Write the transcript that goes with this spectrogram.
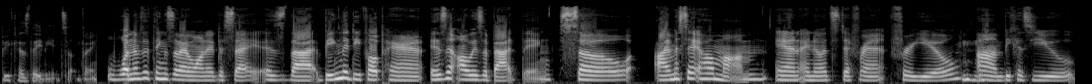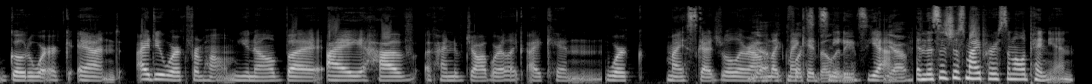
because they need something. One of the things that I wanted to say is that being the default parent isn't always a bad thing. So I'm a stay at home mom, and I know it's different for you um, because you go to work, and I do work from home, you know, but I have a kind of job where like I can work my schedule around Yeah, like, like my kids' needs. Yeah. Yeah. And this is just my personal opinion,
